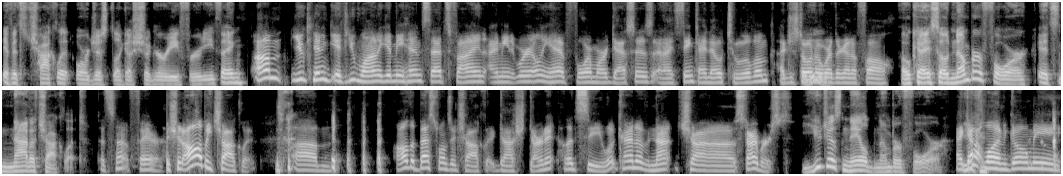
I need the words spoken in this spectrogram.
if it's chocolate or just like a sugary, fruity thing? Um, you can if you want to give me hints, that's fine. I mean, we only have four more guesses, and I think I know two of them. I just don't know where they're gonna fall. Okay, so number four, it's not a chocolate. That's not fair. It should all be chocolate. Um, all the best ones are chocolate. Gosh darn it. Let's see. What kind of not cha- Starburst? You just nailed number four. I got one. Go me.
